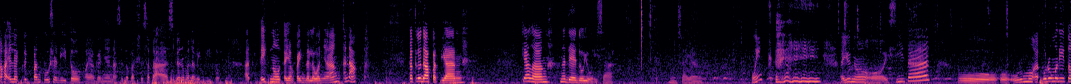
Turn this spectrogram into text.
naka-electric fan po siya dito. Kaya ganyan, nasa labas siya sa taas, pero malamig dito. At take note, ayan pa yung dalawa niyang anak. Tatlo dapat yan. Kaya lang, nadedo yung isa. Hmm, sayang. Wink. Ayun o. Oh, see that? Oh, oh, urong mo, ah, urong mo dito.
